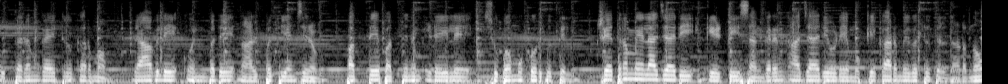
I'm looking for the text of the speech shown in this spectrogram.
ഉത്തരം കയറ്റൽ കർമ്മം രാവിലെ ഒൻപത് നാൽപ്പത്തിയഞ്ചിനും പത്ത് പത്തിനും ഇടയിലെ ശുഭമുഹൂർത്തത്തിൽ ക്ഷേത്രം മേലാചാരി കെ ടി ശങ്കരൻ ആചാര്യയുടെ മുഖ്യ കാർമ്മികത്വത്തിൽ നടന്നു.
